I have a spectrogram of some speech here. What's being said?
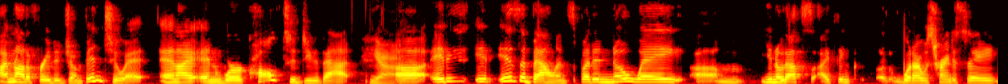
i'm not afraid to jump into it and i and we're called to do that yeah uh, it, it is a balance but in no way um, you know that's i think uh, what i was trying to say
